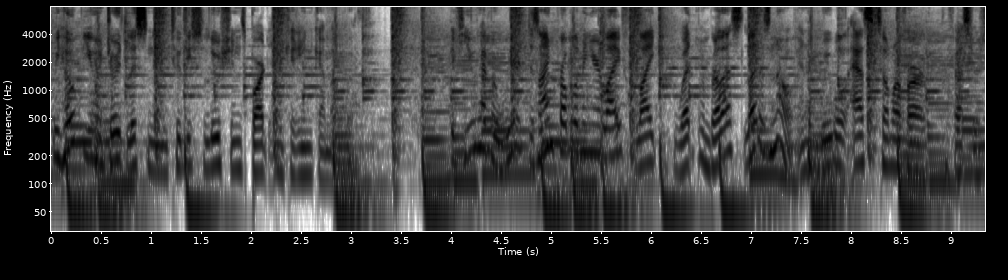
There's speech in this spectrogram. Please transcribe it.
We hope you enjoyed listening to the solutions Bart and Carine came up with. If you have a weird design problem in your life, like wet umbrellas, let us know, and we will ask some of our professors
